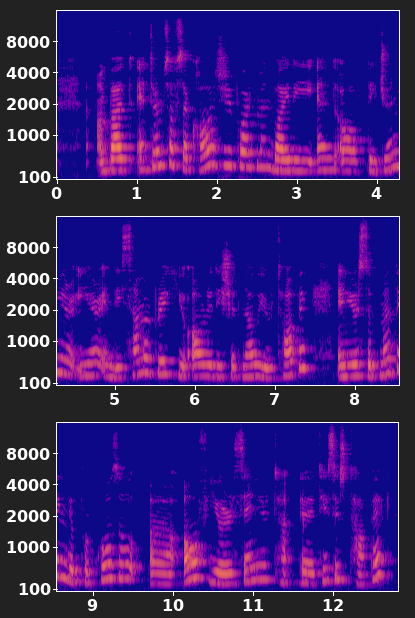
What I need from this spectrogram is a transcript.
But in terms of psychology department, by the end of the junior year in the summer break, you already should know your topic and you're submitting the proposal uh, of your senior uh, thesis topic,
